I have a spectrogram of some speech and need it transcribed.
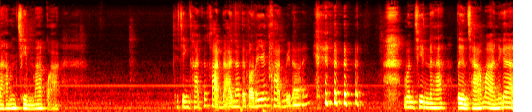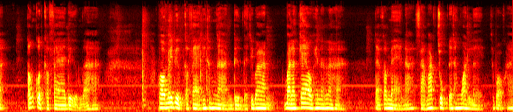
นะคะ มันชินมากกว่า ที่จริงขาดก็ขาดได้นะ แต่ตอนนี้ยังขาดไม่ได้ มันชินนะคะ ตื่นเช้ามานี่ก็ต้องกดกาแฟดื่มนะคะ พอไม่ดื่มกาแฟที่ทำงาน ดื่มแต่ที่บ้านบาละแก้วแค่นั้นแหละค่ะ แต่ก็แหมนะ สามารถจุกได้ทั้งวันเลย จะบอกให้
